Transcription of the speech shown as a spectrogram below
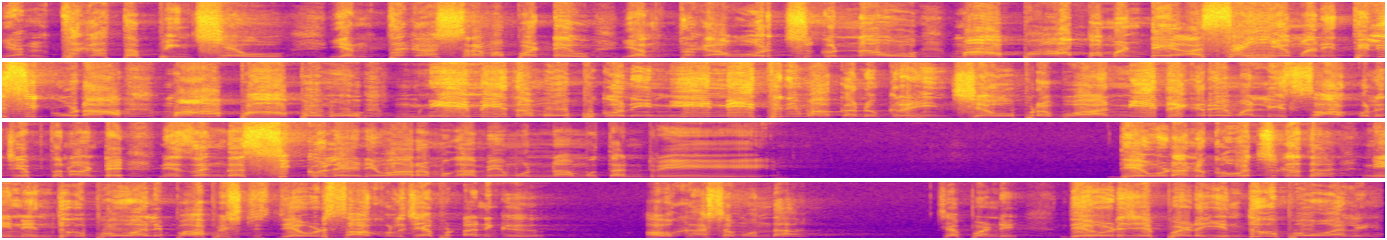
ఎంతగా తప్పించావు ఎంతగా శ్రమ పడ్డావు ఎంతగా ఓర్చుకున్నావు మా పాపం అంటే అసహ్యమని తెలిసి కూడా మా పాపము నీ మీద మోపుకొని నీ నీతిని మాకు అనుగ్రహించావు ప్రభువా. నీ దగ్గరే మళ్ళీ సాకులు చెప్తున్నావు అంటే నిజంగా సిగ్గులేని వారముగా మేము ఉన్నాము తండ్రి. దేవుడు అనుకోవచ్చు కదా నేను ఎందుకు పోవాలి పాపిష్టి? దేవుడు సాకులు చెప్పడానికి అవకాశం ఉందా? చెప్పండి. దేవుడు చెప్పాడు ఎందుకు పోవాలి?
